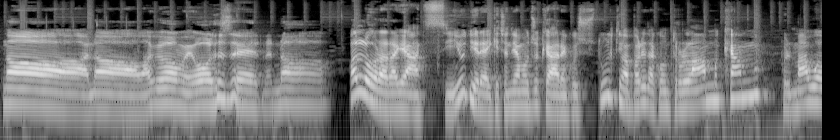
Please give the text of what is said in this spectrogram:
No, no, ma come Olsen? No. Allora ragazzi, io direi che ci andiamo a giocare quest'ultima partita contro l'Amcam. Quel Mawa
